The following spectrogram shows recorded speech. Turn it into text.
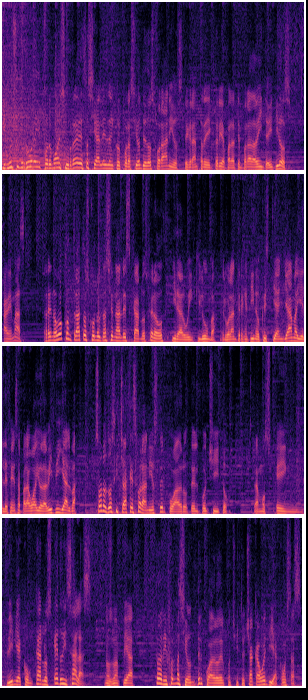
Y Mucho informó en sus redes sociales la incorporación de dos foráneos de gran trayectoria para la temporada 2022. Además, renovó contratos con los nacionales Carlos Feroz y Darwin Quilumba. El volante argentino Cristian Llama y el defensa paraguayo David Villalba son los dos fichajes foráneos del cuadro del Ponchito. Estamos en línea con Carlos Edwin Salas. Nos va a ampliar toda la información del cuadro del Ponchito. Chaca, buen día, ¿cómo estás?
